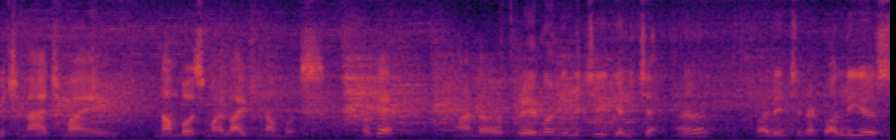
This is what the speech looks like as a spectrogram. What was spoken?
which match my numbers, my life numbers. Okay? And uh, ప్రేమ నిలిచి గెలిచా ఫలించిన ట్వెల్వ్ ఇయర్స్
